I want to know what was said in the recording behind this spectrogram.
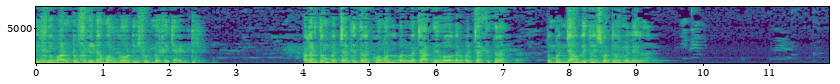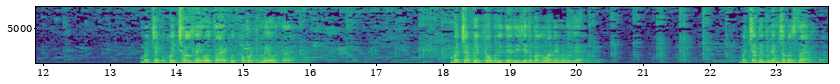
if you want to freedom of God you should make a child अगर तुम बच्चा की तरह कोमल बनना चाहते हो, अगर बच्चा की तरह तुम बन जाओगे तो ईश्वर तुम्हें मिलेगा। बच्चा को कोई छल नहीं होता है, कोई कपट नहीं होता है। बच्चा को एक टोपी दे दीजिए तो भगवान ही मिल गया। बच्चा भी प्रेम समझता है।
